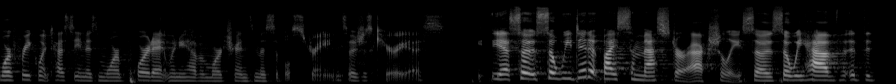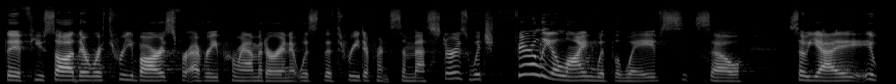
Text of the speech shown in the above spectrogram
more frequent testing is more important when you have a more transmissible strain. So I was just curious. Yeah, so, so we did it by semester, actually. So, so we have, uh, the, the, if you saw, there were three bars for every parameter, and it was the three different semesters, which fairly align with the waves. So, so yeah, it,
